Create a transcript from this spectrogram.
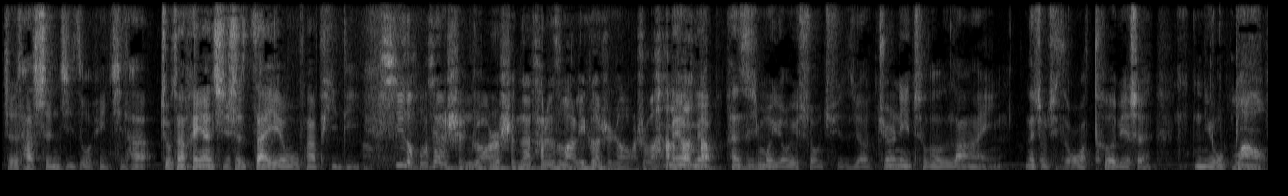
这是他神级作品，其他就算《黑暗骑士》再也无法匹敌。细细的红线神主要是神在泰伦斯·马利克身上了，是吧？没有没有，汉斯季默有一首曲子叫《Journey to the Line》，那首曲子哇特别神。牛逼！哇哦，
